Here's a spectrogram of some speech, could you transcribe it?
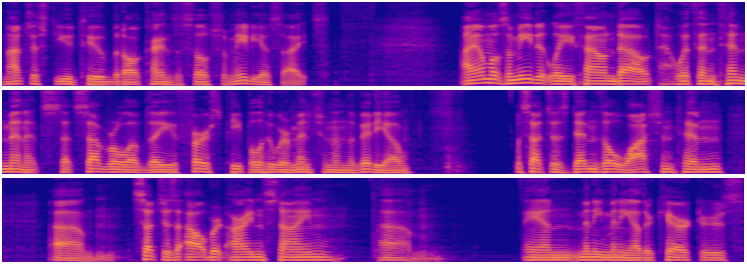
not just YouTube, but all kinds of social media sites. I almost immediately found out within 10 minutes that several of the first people who were mentioned in the video, such as Denzel Washington, um, such as Albert Einstein, um, and many, many other characters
